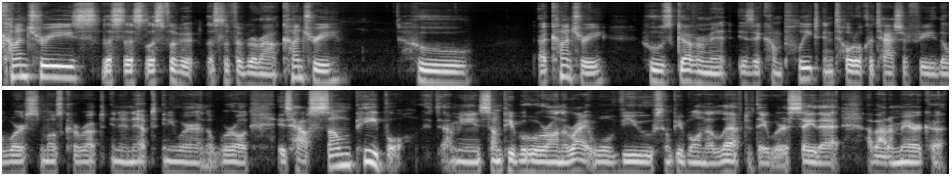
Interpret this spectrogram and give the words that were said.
Countries, let's let's let's flip it let's flip it around. Country who a country whose government is a complete and total catastrophe, the worst, most corrupt and inept anywhere in the world, is how some people I mean, some people who are on the right will view some people on the left, if they were to say that about America,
